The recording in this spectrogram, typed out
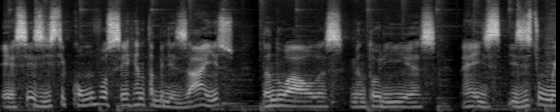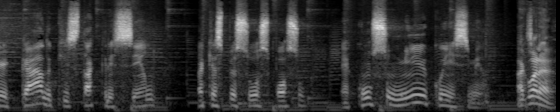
Esse existe como você rentabilizar isso, dando aulas, mentorias. Né? Existe um mercado que está crescendo para que as pessoas possam é, consumir conhecimento. Agora,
